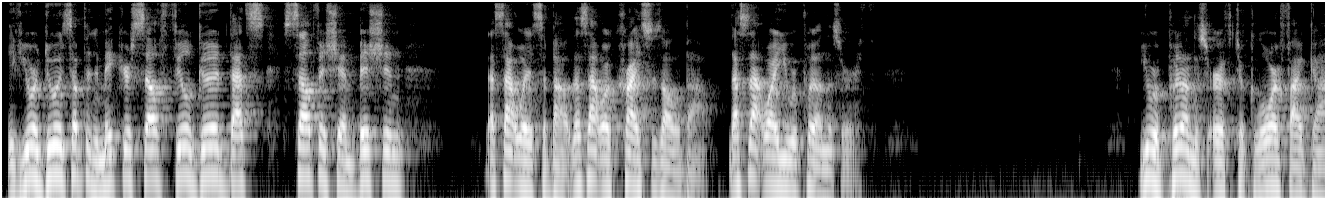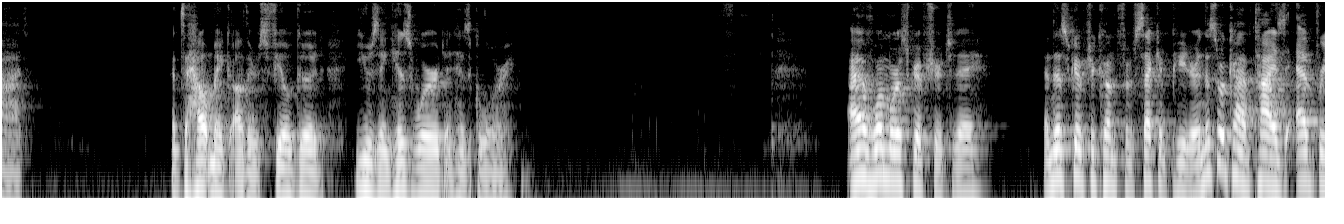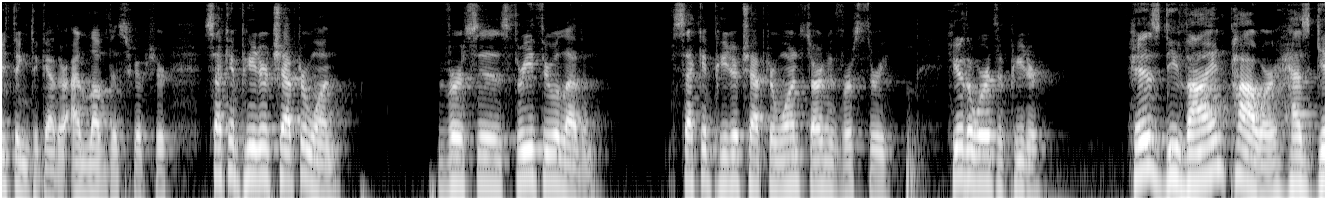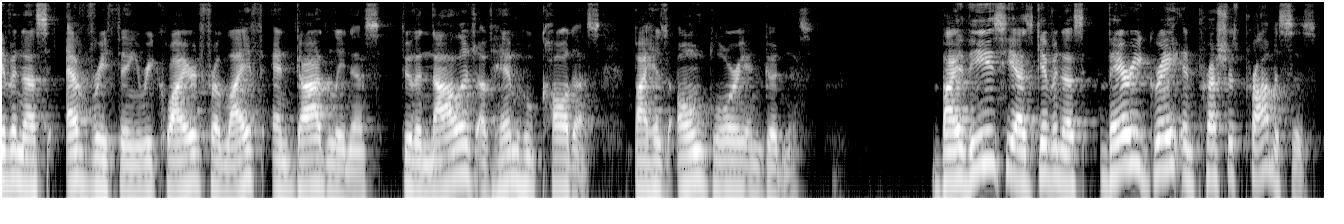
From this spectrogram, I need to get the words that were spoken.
If you are doing something to make yourself feel good, that's selfish ambition. That's not what it's about. That's not what Christ is all about. That's not why you were put on this earth. You were put on this earth to glorify God and to help make others feel good using His word and His glory. I have one more scripture today. And this scripture comes from 2 Peter. And this one kind of ties everything together. I love this scripture. 2 Peter chapter 1, verses 3 through 11. 2 Peter chapter 1, starting with verse 3. Hear the words of Peter. His divine power has given us everything required for life and godliness through the knowledge of him who called us by his own glory and goodness. By these he has given us very great and precious promises,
